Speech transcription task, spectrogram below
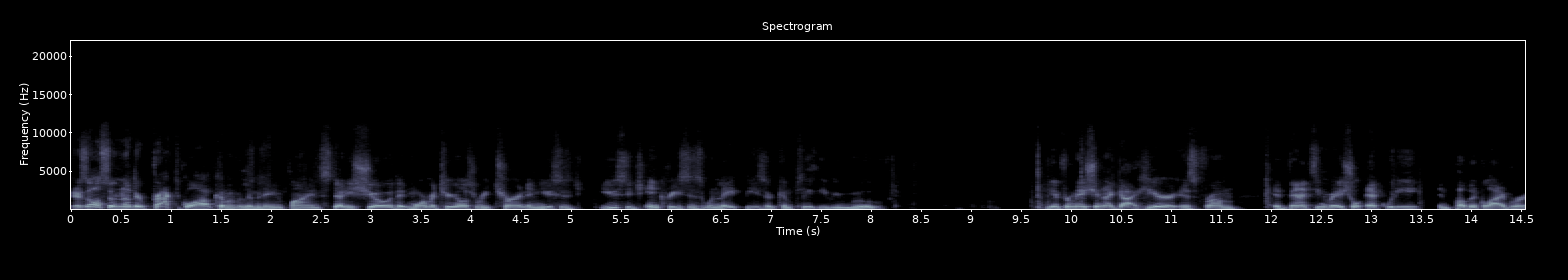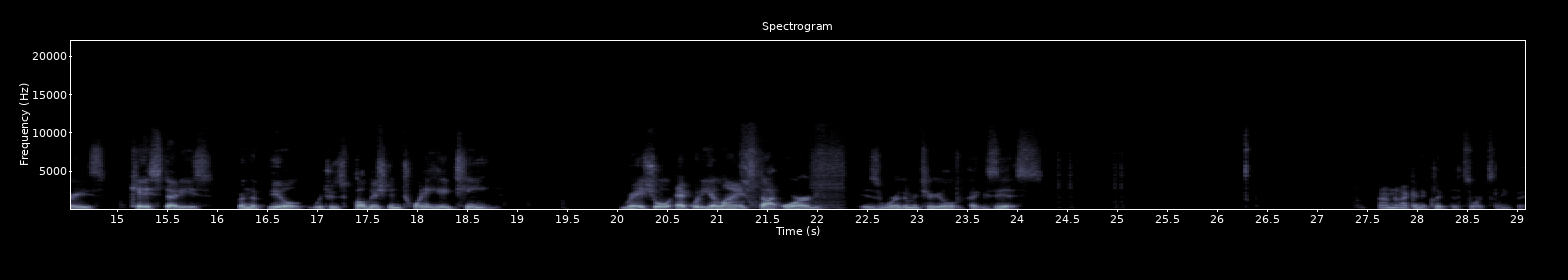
there's also another practical outcome of eliminating fines. Studies show that more materials are returned and usage, usage increases when late fees are completely removed. The information I got here is from Advancing Racial Equity in Public Libraries, case studies from the field, which was published in 2018 racialequityalliance.org is where the material exists. I'm not going to click the source link, but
